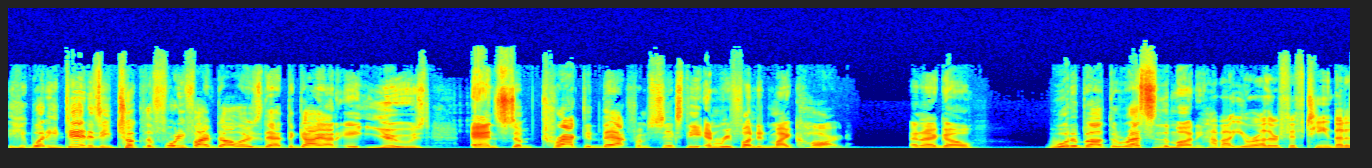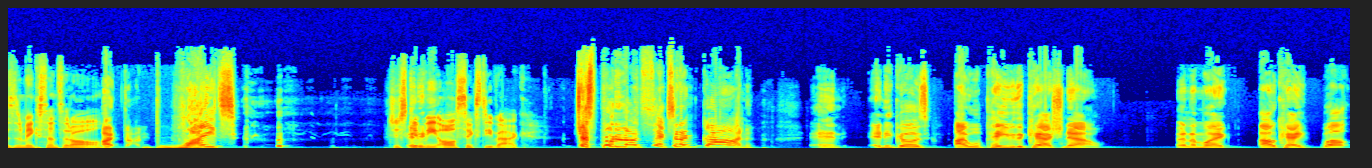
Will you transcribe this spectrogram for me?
he, what he did is he took the forty-five dollars that the guy on eight used and subtracted that from sixty and refunded my card. And I go, what about the rest of the money? How about your other 15? That doesn't make sense at all. I, I- right? Just and give it- me all 60 back. Just put it on six and I'm gone. And and he goes, I will pay you the cash now. And I'm like, okay, well,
